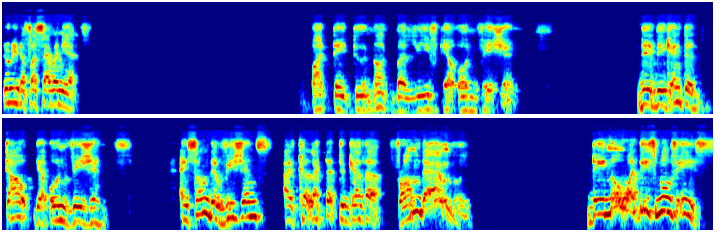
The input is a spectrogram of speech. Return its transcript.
during the first seven years. But they do not believe their own vision. They began to doubt their own visions. And some of the visions I've collected together from them. They know what this move is.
